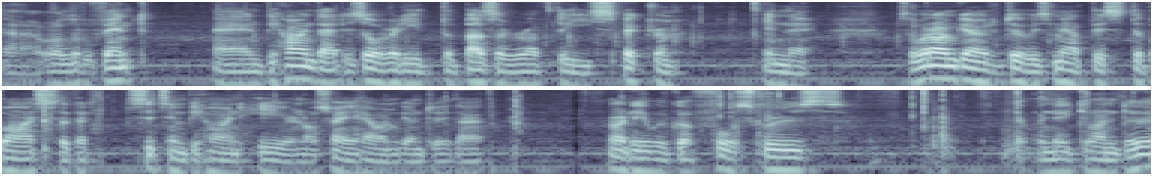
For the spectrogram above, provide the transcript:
uh, or a little vent and behind that is already the buzzer of the Spektrum in there. So what I'm going to do is mount this device so that it sits in behind here and I'll show you how I'm going to do that. Right here we've got four screws that we need to undo.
